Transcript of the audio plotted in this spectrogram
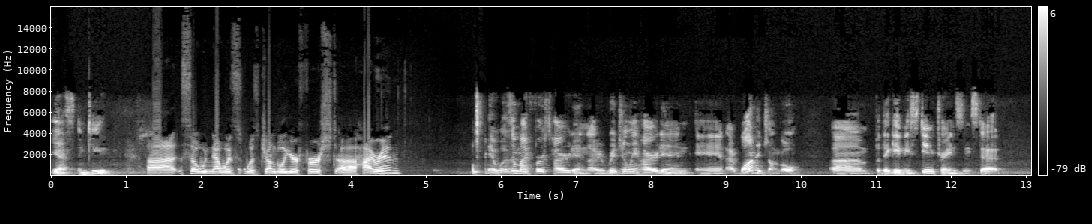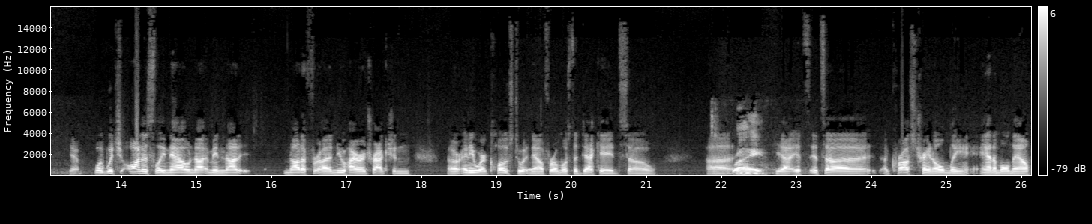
Yes, indeed. Uh, so now was was Jungle your first uh, hire in? It wasn't my first hired in. I originally hired in, and I wanted Jungle, um, but they gave me steam trains instead. Yeah. Well, which honestly now, not I mean, not not a, a new hire attraction or anywhere close to it now for almost a decade. So, uh, Right, yeah, it's it's a, a cross train only animal now.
